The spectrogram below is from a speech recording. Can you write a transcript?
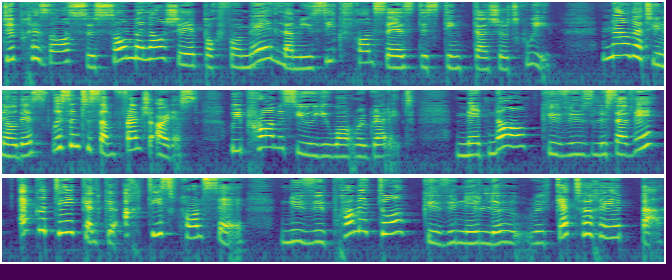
du présent se sont mélangées pour former la musique française distincte d'aujourd'hui. Now that you know this, listen to some French artists. We promise you you won't regret it. Maintenant que vous le savez, écoutez quelques artistes français. Nous vous promettons que vous ne le regretterez pas.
